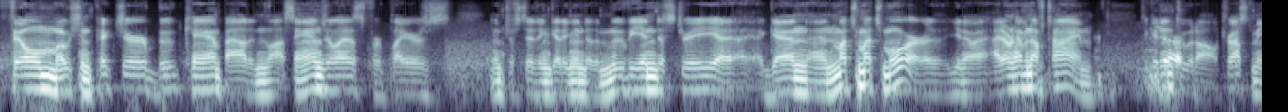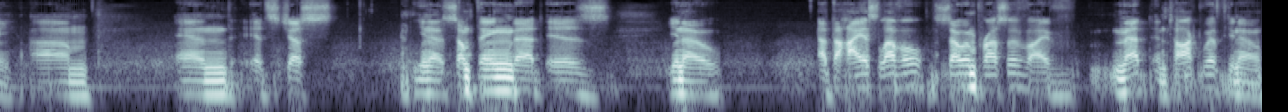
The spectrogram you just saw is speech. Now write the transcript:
film motion picture boot camp out in Los Angeles for players interested in getting into the movie industry uh, again, and much, much more. You know, I, I don't have enough time to get sure. into it all. Trust me. Um, and it's just, you know, something that is, you know, at the highest level, so impressive. I've met and talked with, you know,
